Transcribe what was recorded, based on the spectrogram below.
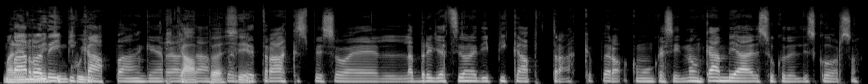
Ma Barra dei pick up anche in realtà, perché sì. truck spesso è l'abbreviazione di pick up truck, però comunque sì, non cambia il succo del discorso.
